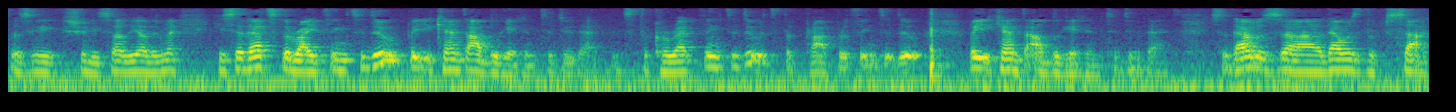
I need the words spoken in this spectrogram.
does he should he sell the other? He said that's the right thing to do, but you can't obligate him to do that. It's the correct thing to do. It's the proper thing to do, but you can't obligate him to do that. So that was uh, that was the psak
